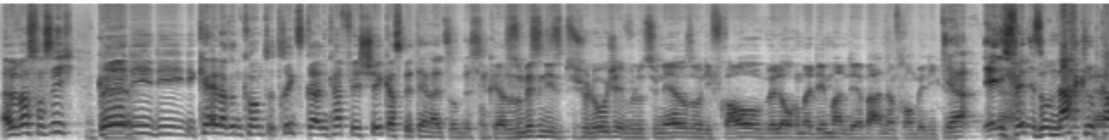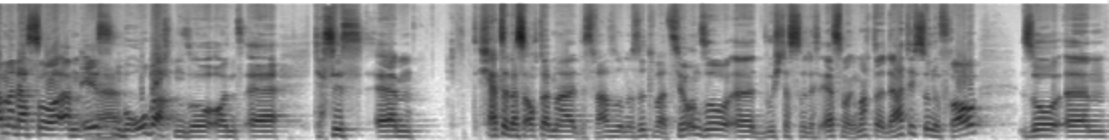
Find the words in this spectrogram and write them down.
Aber was weiß ich, äh, die, die, die Kellnerin kommt, du trinkst gerade einen Kaffee, schickst mit der halt so ein bisschen. Okay, also so ein bisschen dieses psychologische, evolutionäre, so die Frau will auch immer den Mann, der bei anderen Frauen beliebt ist. Ja, ja ich finde, so im Nachtclub kann man das so am ehesten beobachten. So. Und äh, das ist, ähm, ich hatte das auch dann mal, das war so eine Situation, so, äh, wo ich das so das erste Mal gemacht habe. Da hatte ich so eine Frau, so, ähm,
